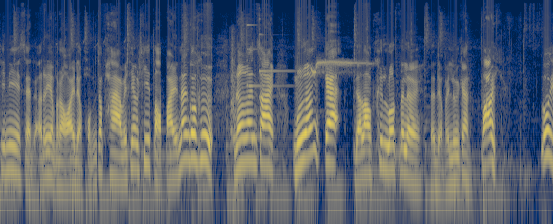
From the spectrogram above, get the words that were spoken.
ที่นี่เสร็จเรียบร้อย เดี๋ยวผมจะพาไปเที่ยวที่ต่อไป นั่นก็คือเนินทรายเมืองแกะ เดี๋ยวเราขึ้นรถไปเลย แล้วเดี๋ยวไปลุยกัน ไป ลุย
